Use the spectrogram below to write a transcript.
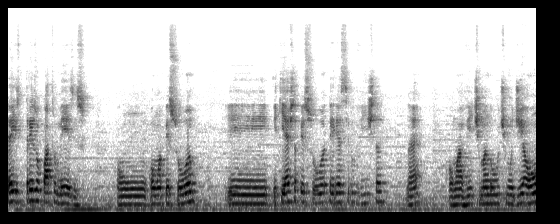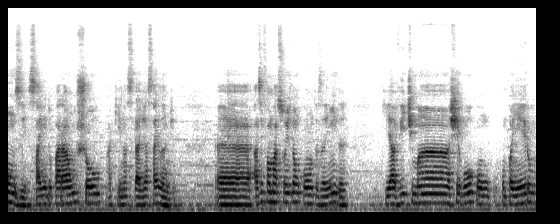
três, três ou quatro meses, com, com uma pessoa e, e que esta pessoa teria sido vista né, como a vítima no último dia 11, saindo para um show aqui na cidade de Açailândia. Eh, as informações dão contas ainda que a vítima chegou com o companheiro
